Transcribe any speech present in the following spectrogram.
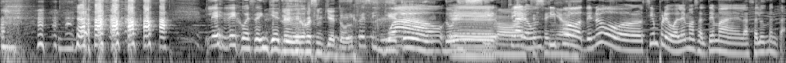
Les dejo esa inquietud. Les dejo esa inquietud. Dejo esa Wow, inquietud. eh, durísimo, claro, este un tipo, de nuevo, siempre volvemos al tema de la salud mental,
